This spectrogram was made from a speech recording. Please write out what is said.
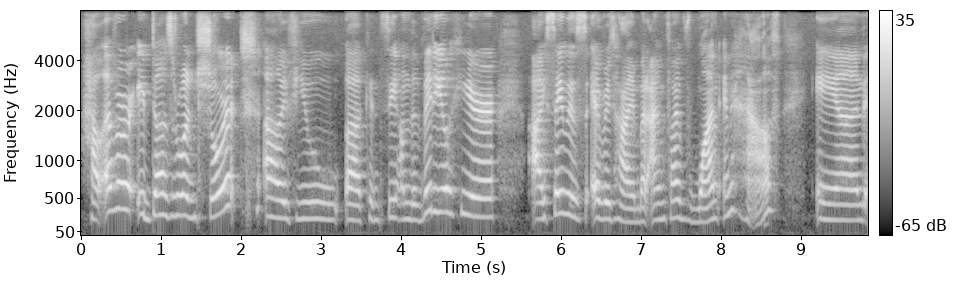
However, it does run short. Uh, if you uh, can see on the video here, I say this every time, but I'm five one and a half, and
